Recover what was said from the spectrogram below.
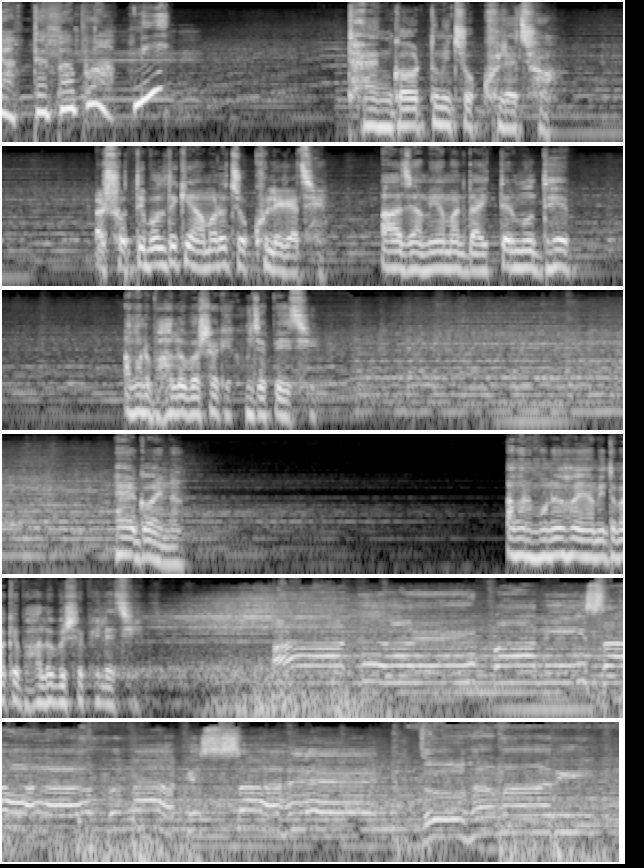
ডাক্তারবাবু আপনি? তুমি চোখ খুলেছ। আর সত্যি বলতে কি আমারও চোখ খুলে গেছে। আজ আমি আমার দায়িত্বের মধ্যে আমার ভালোবাসাকে খুঁজে পেয়েছি। হ্যাঁ গয়না। আমার মনে হয় আমি তোমাকে ভালোবেসে ফেলেছি।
